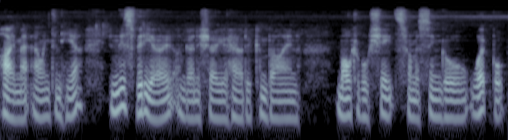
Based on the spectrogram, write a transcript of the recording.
Hi, Matt Allington here. In this video, I'm going to show you how to combine multiple sheets from a single workbook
